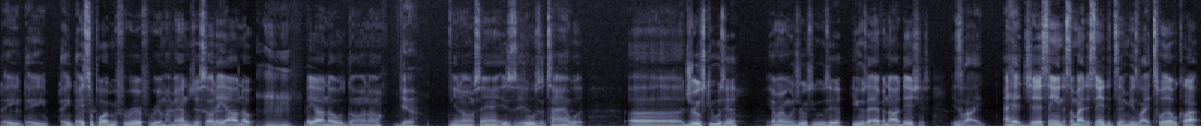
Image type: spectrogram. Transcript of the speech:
They they they they support me for real, for real. My manager, so they all know. hmm They all know what's going on. Yeah, You know what I'm saying? It's, it was a time where uh Drewski was here. You remember when Drewski was here? He was having auditions. It's like I had just seen it. Somebody sent it to me. It's like twelve o'clock.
